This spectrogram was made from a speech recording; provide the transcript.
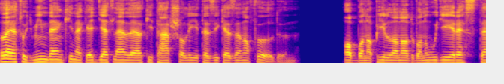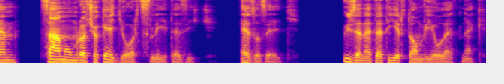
lehet, hogy mindenkinek egyetlen lelkitársa létezik ezen a földön. Abban a pillanatban úgy éreztem, Számomra csak egy arc létezik. Ez az egy. Üzenetet írtam Violetnek.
